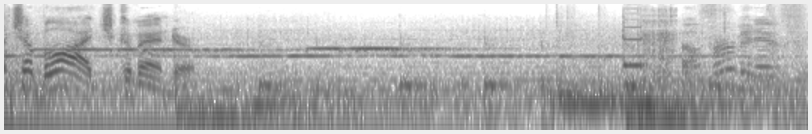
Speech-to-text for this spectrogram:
Much obliged, Commander. Affirmative.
